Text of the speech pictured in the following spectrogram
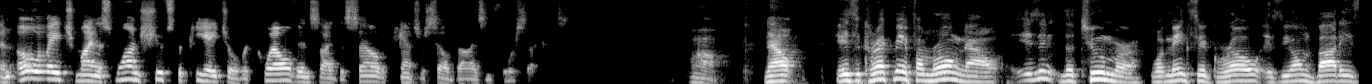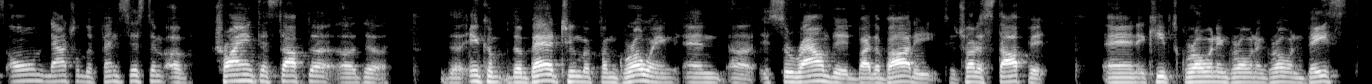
An OH minus one shoots the pH over 12 inside the cell. The cancer cell dies in four seconds. Wow. Now, is correct me if I'm wrong now? Isn't the tumor what makes it grow is the own body's own natural defense system of trying to stop the uh, the the income the bad tumor from growing and uh, is surrounded by the body to try to stop it and it keeps growing and growing and growing based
